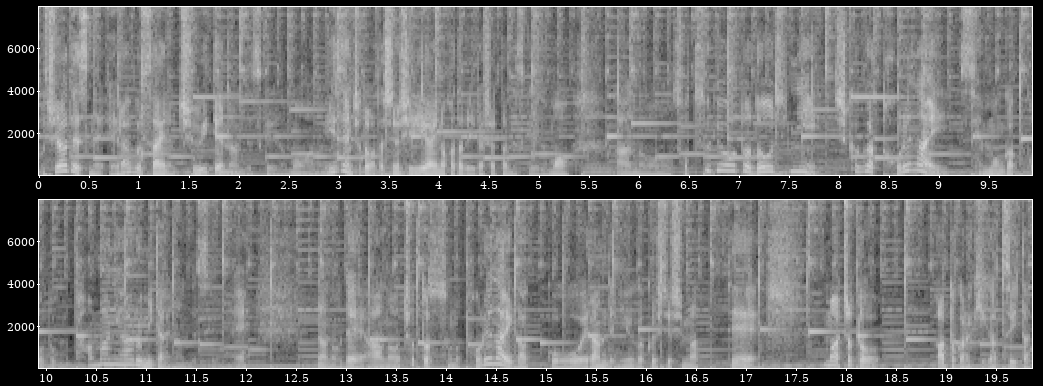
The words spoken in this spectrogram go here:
こちらですね、選ぶ際の注意点なんですけれども、あの以前ちょっと私の知り合いの方でいらっしゃったんですけれども、あの卒業と同時に資格が取れない専門学校とかもたまにあるみたいなんですよね。なので、あのちょっとその取れない学校を選んで入学してしまって、まあちょっと後から気がついたっ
